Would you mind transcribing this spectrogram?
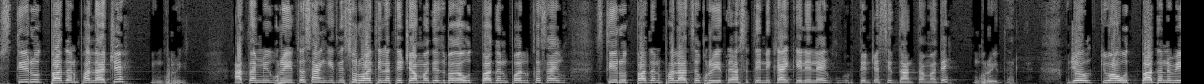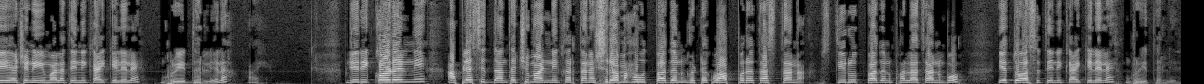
स्थिर उत्पादन फलाचे गृहीत. आता मी गृहित सांगितले सुरुवातीला त्याच्यामध्येच बघा उत्पादन फल कसं आहे? स्थिर उत्पादन फलाचं गृहीत आहे असं त्यांनी काय केलेलं आहे? त्यांच्या सिद्धांतामध्ये गृहित धरलं म्हणजे किंवा उत्पादन व्ययाच्या नियमाला त्यांनी काय केलेलं आहे? गृहित धरलेलं आहे. म्हणजे रिकॉर्डरनी आपल्या सिद्धांताची मांडणी करताना श्रम हा उत्पादन घटक वापरत असताना स्थिर उत्पादन फलाचा अनुभव येतो असं त्यांनी काय केलेलं आहे? गृहीत धरले आहे.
